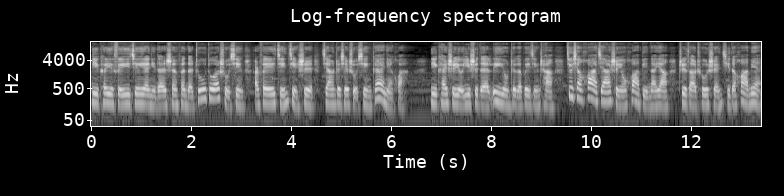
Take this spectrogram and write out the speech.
你可以随意经验你的身份的诸多属性，而非仅仅是将这些属性概念化。你开始有意识地利用这个背景场，就像画家使用画笔那样，制造出神奇的画面，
